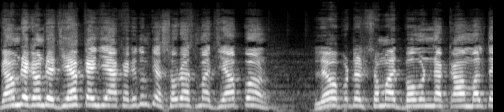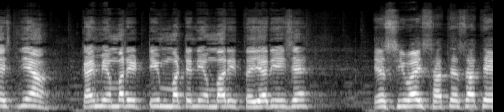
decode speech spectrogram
ગામડે ગામડે જ્યાં કાંઈ જ્યાં આખા કીધું કે સૌરાષ્ટ્રમાં જ્યાં પણ લેવા પટેલ સમાજ ભવનના કામ મળતા ત્યાં કાયમી અમારી ટીમ માટેની અમારી તૈયારી છે. એ સિવાય સાથે સાથે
